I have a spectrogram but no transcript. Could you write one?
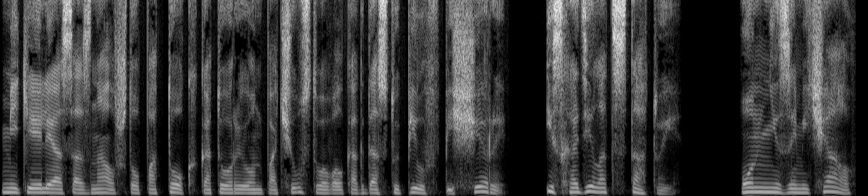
Микеле осознал, что поток, который он почувствовал, когда ступил в пещеры, исходил от статуи. Он не замечал,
